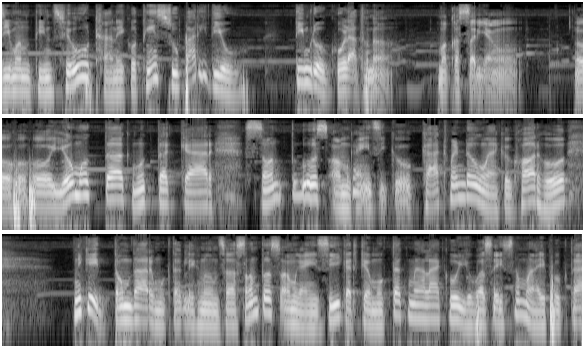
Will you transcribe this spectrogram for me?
जीवन तिन छेउ ठानेको थिएँ सुपारी दियो तिम्रो घोडा धुन म कसरी ओहो हो यो मुक्तक मुक्तकार सन्तोष अमगाईजीको काठमाडौँ उहाँको घर हो। निकै दमदार मुक्तक लेख्नुहुन्छ। सन्तोष अमगाईजी कार्यक्रम मुक्तक मालाको यो वषयसम्म आइपुग्दा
